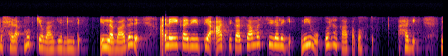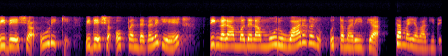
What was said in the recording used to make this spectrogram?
ಬಹಳ ಮುಖ್ಯವಾಗಿರಲಿದೆ. ಇಲ್ಲವಾದರೆ ಅನೇಕ ರೀತಿಯ ಆರ್ಥಿಕ ಸಮಸ್ಯೆಗಳಿಗೆ ನೀವು ಒಳಗಾಗಬಹುದು. ಹಾಗೆ ವಿದೇಶ ಹೂಡಿಕೆ, ವಿದೇಶ ಒಪ್ಪಂದಗಳಿಗೆ ತಿಂಗಳ ಮೊದಲ ಮೂರು ವಾರಗಳು ಉತ್ತಮ ರೀತಿಯ ಸಮಯವಾಗಿದೆ.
